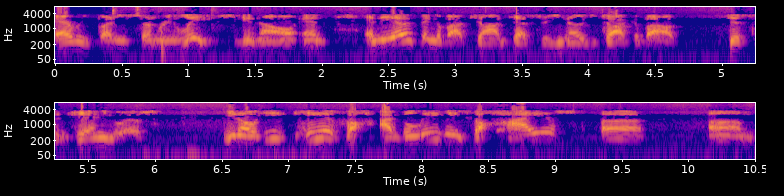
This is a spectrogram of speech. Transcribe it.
everybody some relief, you know. And and the other thing about Jon Tester, you know, you talk about disingenuous, you know, he he is the I believe he's the highest uh, um,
